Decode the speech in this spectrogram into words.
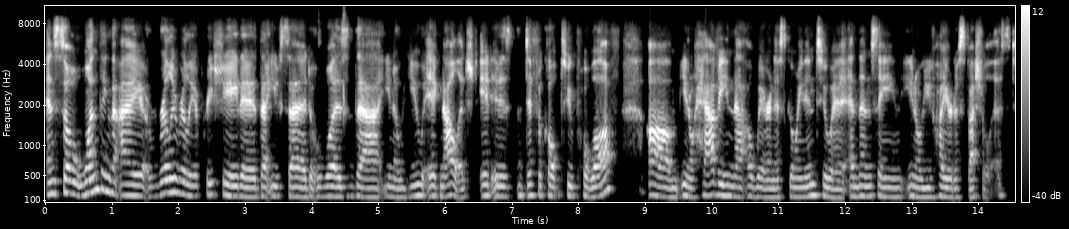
And so one thing that I really, really appreciated that you said was that, you know, you acknowledged it is difficult to pull off, um, you know, having that awareness going into it and then saying, you know, you've hired a specialist.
